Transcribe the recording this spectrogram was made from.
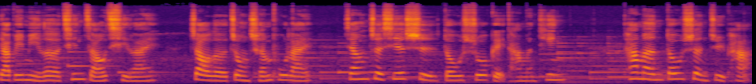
亚比米勒清早起来，召了众臣仆来，将这些事都说给他们听。他们都甚惧怕。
